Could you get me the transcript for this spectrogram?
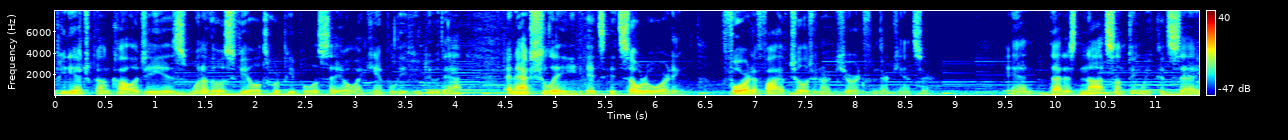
Pediatric oncology is one of those fields where people will say, oh, I can't believe you do that. And actually, it's, it's so rewarding. Four out of five children are cured from their cancer. And that is not something we could say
